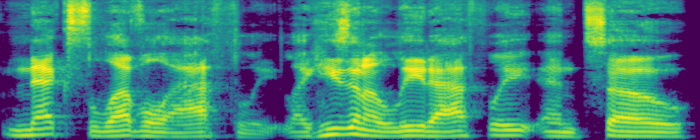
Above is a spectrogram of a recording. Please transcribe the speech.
next level athlete. Like he's an elite athlete. And so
